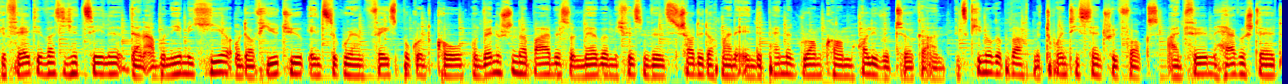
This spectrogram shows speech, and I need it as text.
Gefällt dir, was ich erzähle? Dann abonniere mich hier und auf YouTube, Instagram, Facebook und Co. Und wenn du schon dabei bist und mehr über mich wissen willst, schau dir doch meine Independent Rom-Com Hollywood Türke an. Ins Kino gebracht mit 20th Century Fox. Ein Film hergestellt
